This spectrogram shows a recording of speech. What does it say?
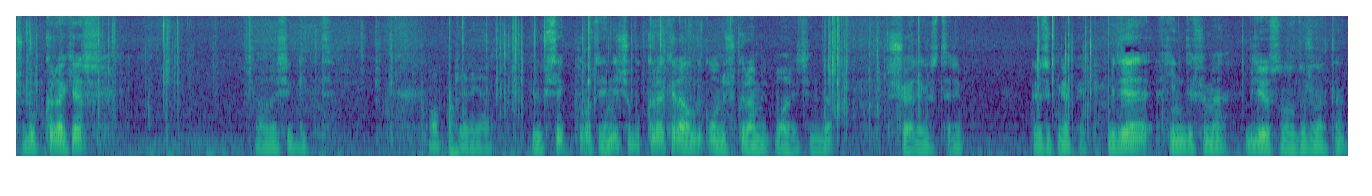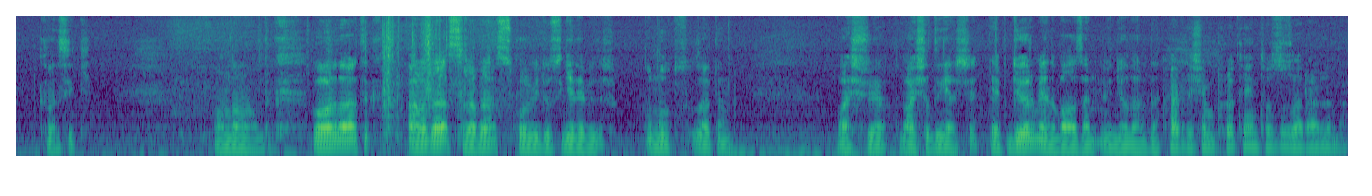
Çubuk kraker Arkadaşı gitti. Hop geri gel. Yüksek proteinli çubuk kraker aldık. 13 gram var içinde. Şöyle göstereyim. Gözükmüyor pek. Bir de hindi füme. Biliyorsunuzdur zaten. Klasik. Ondan aldık. Bu arada artık arada sırada spor videosu gelebilir. Umut zaten başlıyor. Başladı gerçi. Hep diyorum yani bazen videolarda. Kardeşim protein tozu zararlı mı?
